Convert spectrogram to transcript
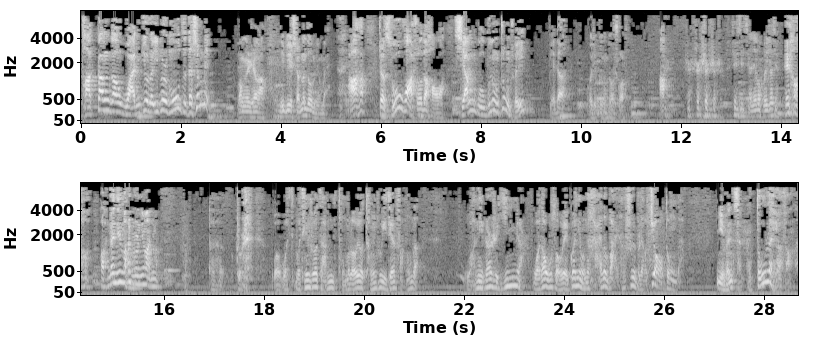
他刚刚挽救了一对母子的生命。王根生啊，你比什么都明白啊！这俗话说得好啊，响鼓不用重锤，别的我就不用多说了啊。是是是是是，行行行，那你们回去去。哎，好好好，那您忙主任，您忙您忙。呃，主任，我我我听说咱们筒子楼又腾出一间房子，我那边是阴面，我倒无所谓，关键我那孩子晚上睡不了觉，冻的。你们怎么都来要房子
